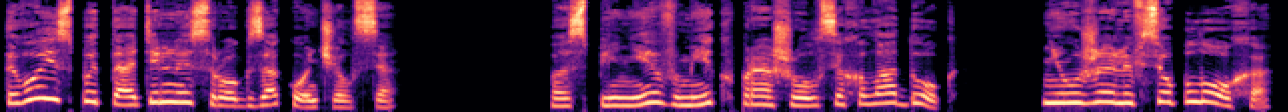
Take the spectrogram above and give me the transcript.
твой испытательный срок закончился». По спине вмиг прошелся холодок. Неужели все плохо?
